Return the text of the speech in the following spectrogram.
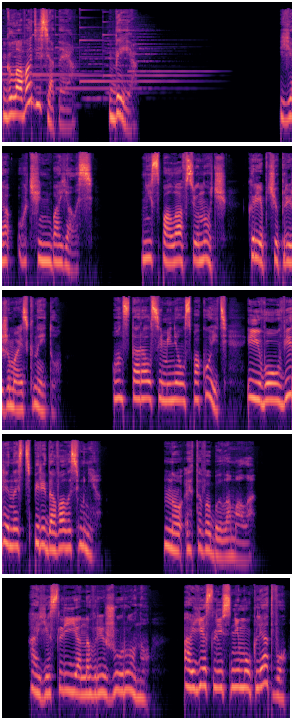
Глава десятая. Дея. Я очень боялась. Не спала всю ночь, крепче прижимаясь к Нейту. Он старался меня успокоить, и его уверенность передавалась мне. Но этого было мало. А если я наврежу Рону? А если сниму клятву,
